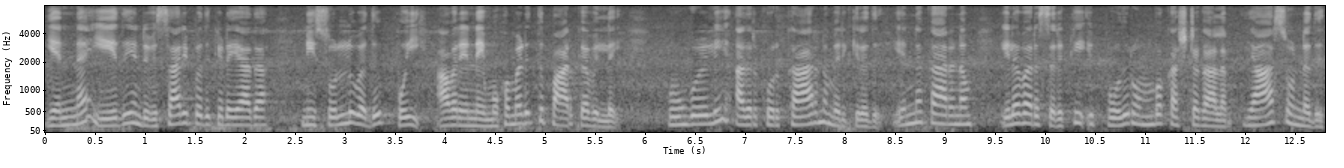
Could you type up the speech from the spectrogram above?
என்ன ஏது என்று விசாரிப்பது கிடையாதா? நீ சொல்லுவது பொய். அவர் என்னை முகமெடுத்து பார்க்கவில்லை. பூங்குழலி அதற்கு ஒரு காரணம் இருக்கிறது. என்ன காரணம்? இளவரசருக்கு இப்போது ரொம்ப கஷ்டகாலம். யார் சொன்னது?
